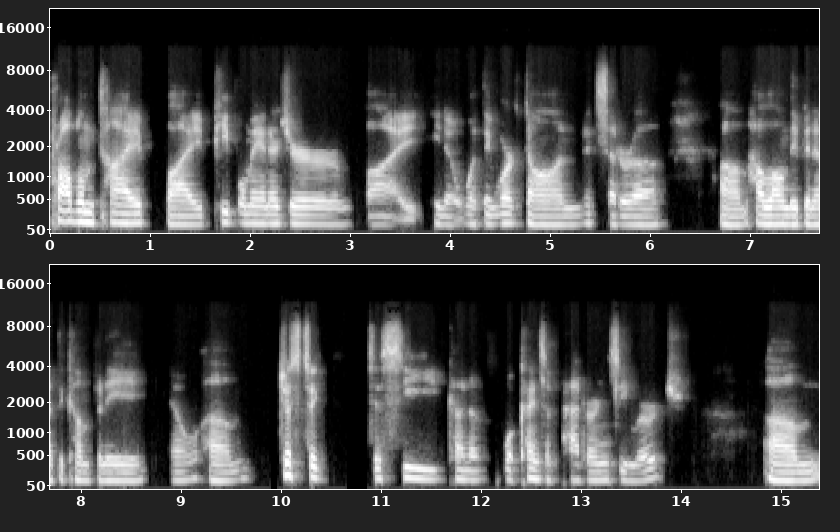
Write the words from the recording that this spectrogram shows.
problem type by people manager by you know what they worked on etc um, how long they've been at the company you know, um, just to to see kind of what kinds of patterns emerge um,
